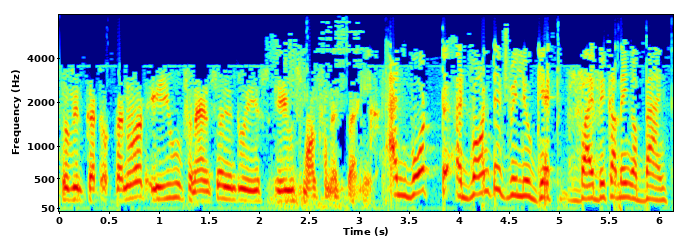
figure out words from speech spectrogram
So we'll convert AU Financial into AU Small Finance Bank. Okay. And what advantage will you get by becoming a bank?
